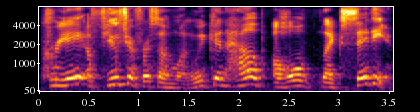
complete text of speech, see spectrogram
create a future for someone. We can help a whole like city.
